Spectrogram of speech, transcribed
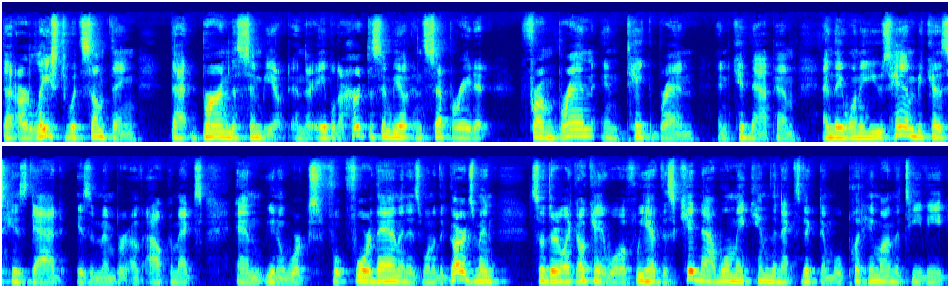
that are laced with something that burn the symbiote, and they're able to hurt the symbiote and separate it from Bren and take Bren and kidnap him. And they want to use him because his dad is a member of Alchemax and you know works for, for them and is one of the guardsmen. So they're like, okay, well, if we have this kid now, we'll make him the next victim. We'll put him on the TV,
